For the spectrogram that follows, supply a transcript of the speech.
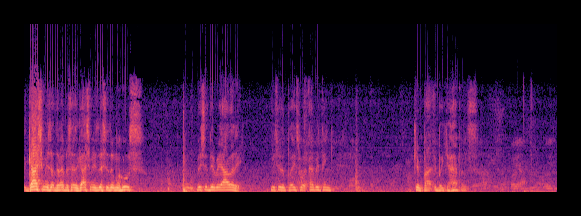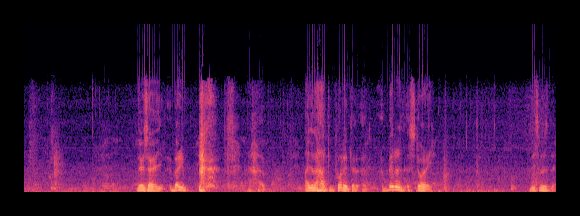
Gashmis, the Rebbe says, Gashmis, this is the Mahus. This is the reality. This is the place where everything can happens. There's a very, I don't know how to put it, a, a, a bitter story. This was the,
